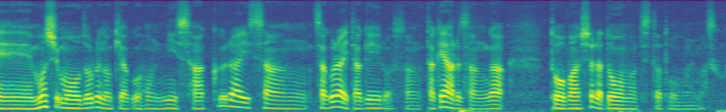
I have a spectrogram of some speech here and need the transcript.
えー、もしも踊るの脚本に桜井さん桜井武宏さん竹春さんが登板したらどうなってたと思いますか？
